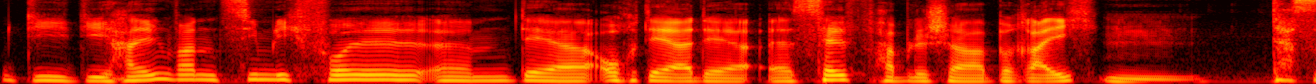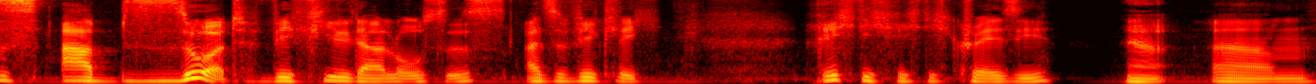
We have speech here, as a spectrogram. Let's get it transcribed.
die, die Hallen waren ziemlich voll. Ähm, der, auch der, der äh, Self-Publisher-Bereich. Mm. Das ist absurd, wie viel da los ist. Also wirklich richtig, richtig crazy. Ja. Ähm,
